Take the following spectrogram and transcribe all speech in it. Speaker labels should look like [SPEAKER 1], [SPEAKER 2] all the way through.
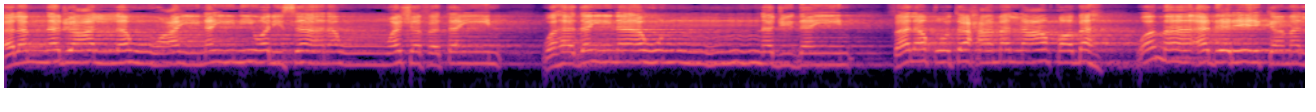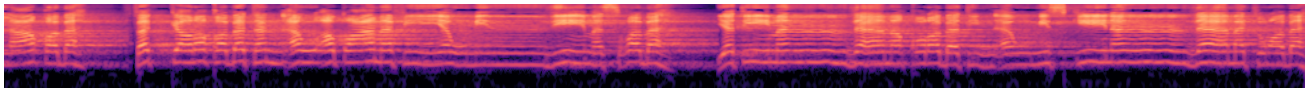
[SPEAKER 1] ألم نجعل له عينين ولسانا وشفتين وهديناه النجدين فلاقتحم العقبة وما أدريك ما العقبة فك رقبة أو أطعم في يوم ذي مسغبة يتيما ذا مقربة أو مسكينا ذا متربة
